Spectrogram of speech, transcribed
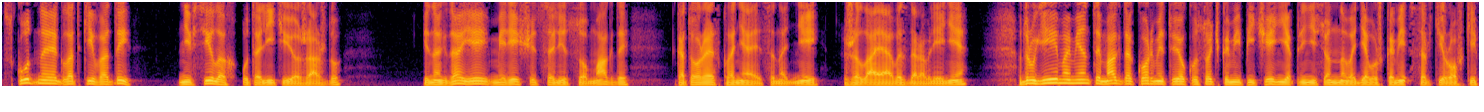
Скудные глотки воды не в силах утолить ее жажду. Иногда ей мерещится лицо Магды, которая склоняется над ней, желая выздоровления. В другие моменты Магда кормит ее кусочками печенья, принесенного девушками с сортировки.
